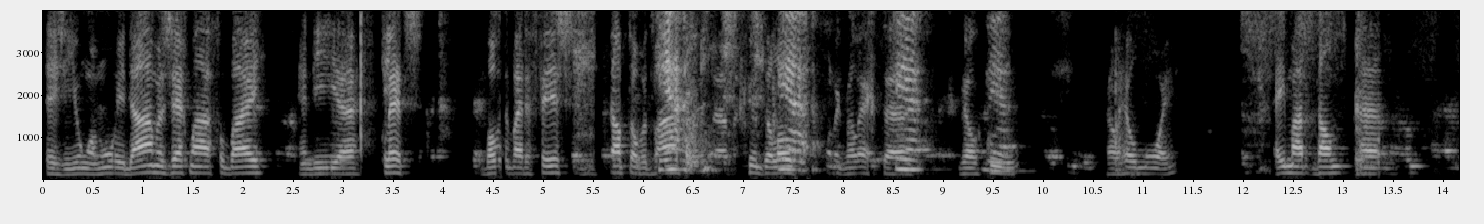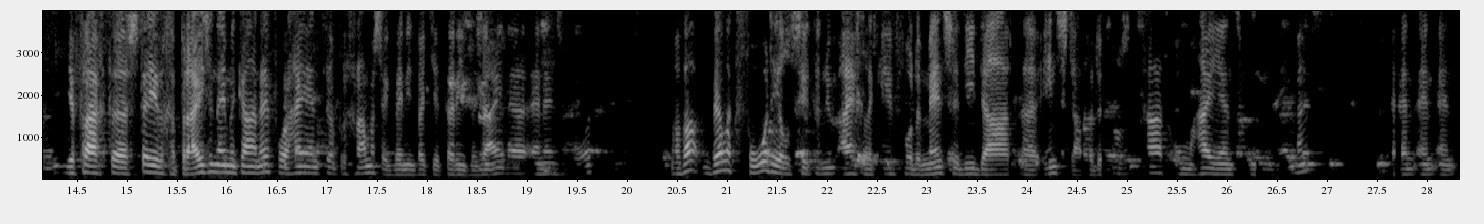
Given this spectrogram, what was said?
deze jonge mooie dame zeg maar voorbij. En die klets boter bij de vis, stapt op het water, ja. uh, begint te lopen. Ja. Dat vond ik wel echt uh, ja. wel cool. Wel heel mooi. Hey, maar dan, uh, je vraagt stevige prijzen neem ik aan hè, voor high-end programma's. Ik weet niet wat je tarieven zijn en enzovoort. Maar wat, welk voordeel zit er nu eigenlijk in voor de mensen die daar instappen? Dus als het gaat om high-end ondernemen en, en, en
